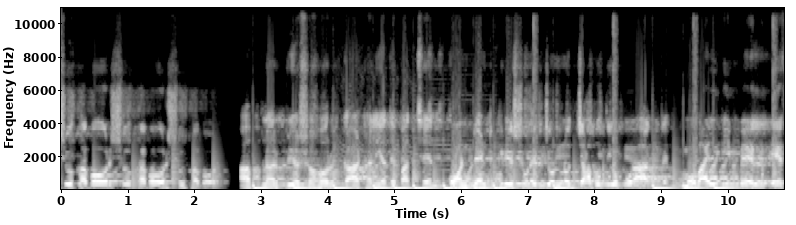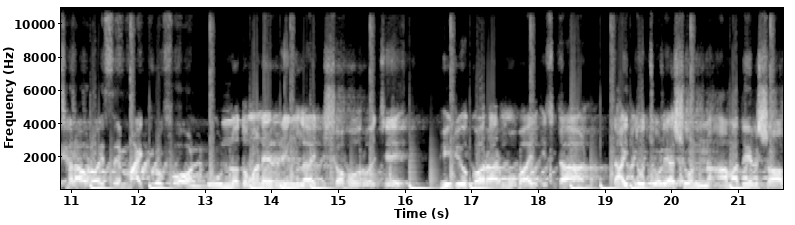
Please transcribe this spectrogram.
সুখবর সুখবর সুখবর। আপনার প্রিয় শহর কাঠালিয়াতে পাচ্ছেন কন্টেন্ট ক্রিয়েশনের জন্য যাবতীয় প্রোডাক্ট মোবাইল গিম্বেল এছাড়াও রয়েছে মাইক্রোফোন উন্নত মানের রিং লাইট সহ রয়েছে। ভিডিও করার মোবাইল স্ট্যান্ড তাই তো চলে আসুন আমাদের সব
